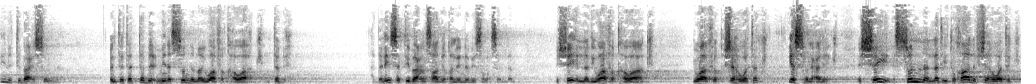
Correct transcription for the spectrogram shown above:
أين اتباع السنة؟ أنت تتبع من السنة ما يوافق هواك. انتبه. هذا ليس اتباعا صادقا للنبي صلى الله عليه وسلم. الشيء الذي يوافق هواك يوافق شهوتك يسهل عليك. الشيء السنة التي تخالف شهوتك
